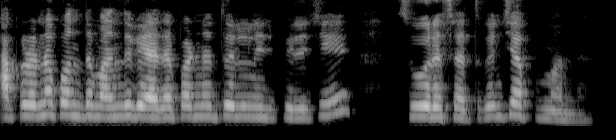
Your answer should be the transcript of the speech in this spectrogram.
అక్కడున్న కొంతమంది వేద పండితుల్ని పిలిచి సూర్య శతకం చెప్పమన్నారు.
